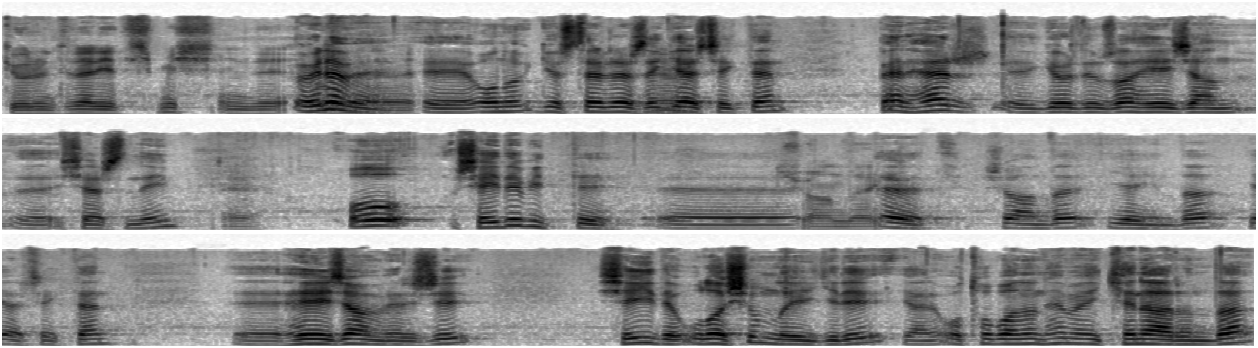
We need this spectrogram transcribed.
Görüntüler yetişmiş. Şimdi Öyle onu- mi? Evet. Ee, onu gösterirlerse Evet. gerçekten ben her e, gördüğüm zaman heyecan e, içerisindeyim. Evet. O şeyde bitti. Ee, Şu anda evet, şu anda yayında gerçekten e, heyecan verici. Şeyi de ulaşımla ilgili yani otobanın hemen kenarında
